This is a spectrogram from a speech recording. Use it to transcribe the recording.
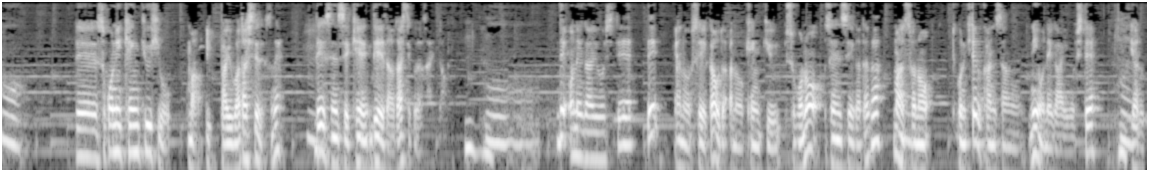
はで、そこに研究費を、まあ、いっぱい渡してですね。あ。で、先生、けデータを出してくださいと。うんで、お願いをして、で、あの、成果をだ、あの、研究、そこの先生方が、まあ、うんその、ここに来てる患者さんにお願いをして。やる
